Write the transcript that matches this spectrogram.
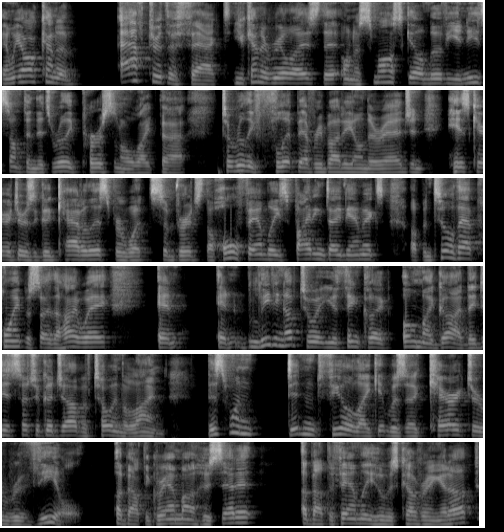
and we all kind of after the fact, you kind of realize that on a small scale movie, you need something that's really personal like that to really flip everybody on their edge. And his character is a good catalyst for what subverts the whole family's fighting dynamics up until that point beside the highway. And and leading up to it, you think like, oh my God, they did such a good job of towing the line. This one didn't feel like it was a character reveal about the grandma who said it, about the family who was covering it up,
